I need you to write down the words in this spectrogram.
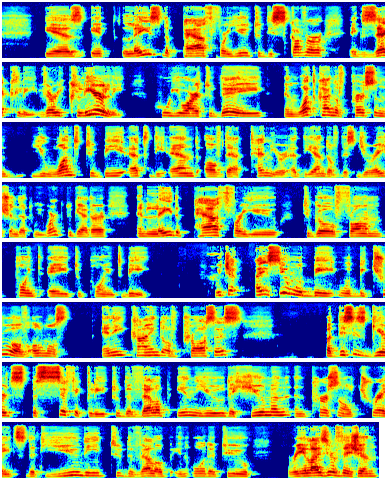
is it lays the path for you to discover exactly, very clearly, who you are today and what kind of person you want to be at the end of that tenure, at the end of this duration that we work together, and lay the path for you to go from point A to point B, which I assume would be would be true of almost any kind of process but this is geared specifically to develop in you the human and personal traits that you need to develop in order to realize your vision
